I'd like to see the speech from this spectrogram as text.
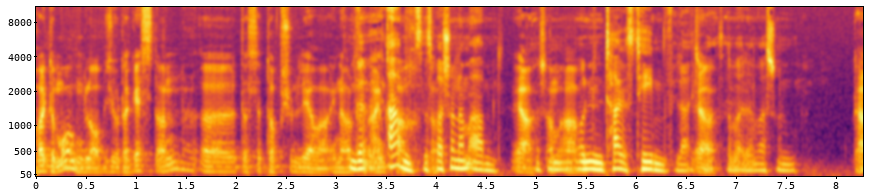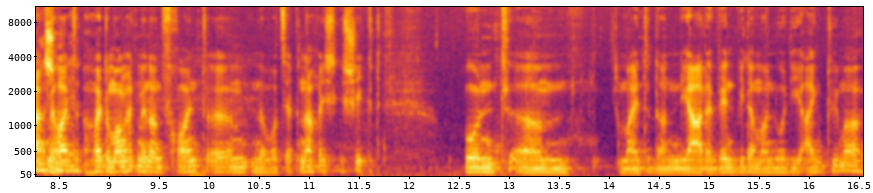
heute Morgen, glaube ich, oder gestern, äh, dass der Topf schon leer war innerhalb von einem Abends, Tag. das war schon am Abend. Ja, schon, am Abend. Und in Tagesthemen vielleicht, ja. aber dann war es schon da hat mir heute, heute Morgen hat mir noch ein Freund ähm, eine WhatsApp-Nachricht geschickt und ähm, meinte dann, ja, da werden wieder mal nur die Eigentümer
